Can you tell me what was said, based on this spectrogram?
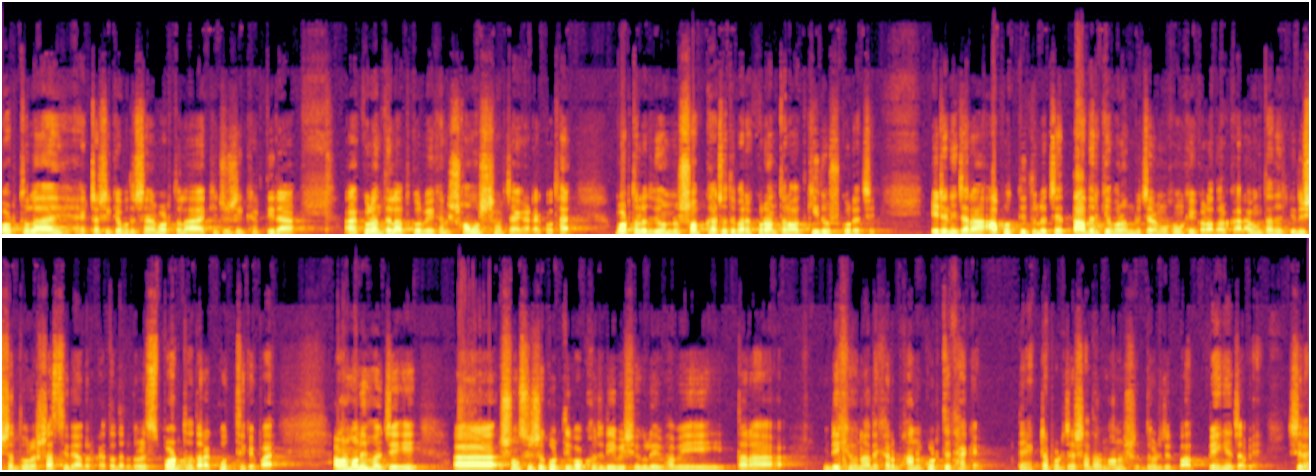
বটতলায়, একটা শিক্ষা প্রতিষ্ঠানের বটতলায় কিছু শিক্ষার্থীরা কোরআন তেলাওয়াত করবে। এখানে সমস্যার জায়গাটা কোথায়? বটতলা যদি অন্য সব কাজ হতে পারে, কোরআন তেলাওয়াত কী দোষ করেছে? এটা নিয়ে যারা আপত্তি তুলেছে, তাদেরকে বরং বিচারের মুখোমুখি করা দরকার এবং তাদেরকে দৃষ্টান্তমূলক শাস্তি দেওয়া দরকার। তাদের স্পর্ধা তারা কোত্থেকে পায়? আমার মনে হয় যে সংশ্লিষ্ট কর্তৃপক্ষ যদি এই বিষয়গুলো এভাবে তারা দেখেও না দেখার ভান করতে থাকেন, তো একটা পর্যায়ে সাধারণ মানুষ ধৈর্যের বাদ ভেঙে যাবে। সেটা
